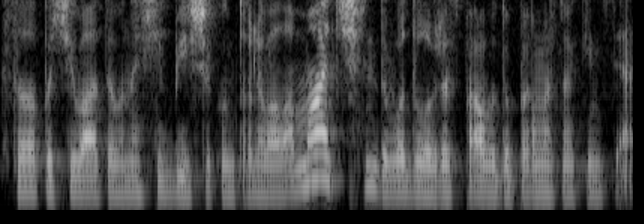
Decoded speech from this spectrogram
стала почувати. Вона ще більше контролювала матч доводила вже справу до переможного кінця.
